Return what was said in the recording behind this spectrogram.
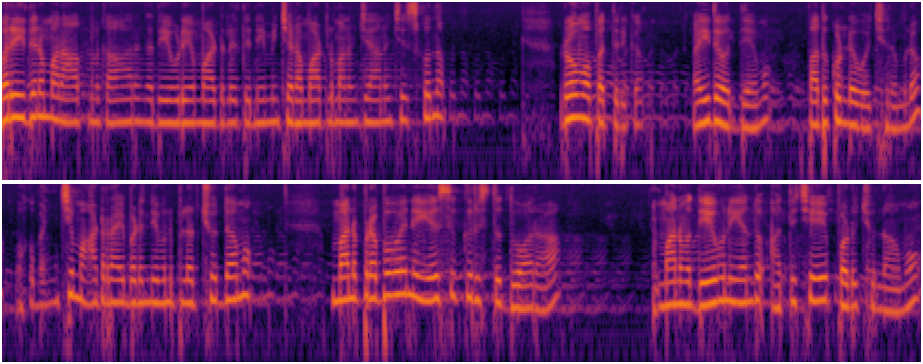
మరి ఈ దినం మన ఆత్మలకు ఆహారంగా దేవుడు ఏ మాటలైతే నియమించిన మాటలు మనం ధ్యానం చేసుకుందాం. రోమపత్రిక ఐదో అధ్యాయము పదకొండవ వచనంలో ఒక మంచి మాట రాయబడింది దేవుని పిల్లలు చూద్దాము మన ప్రభువైన యేసుక్రీస్తు ద్వారా మనము దేవుని యందు అతిచేయపడుచున్నాము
